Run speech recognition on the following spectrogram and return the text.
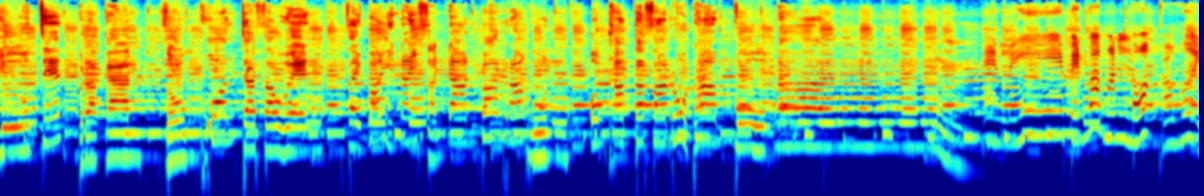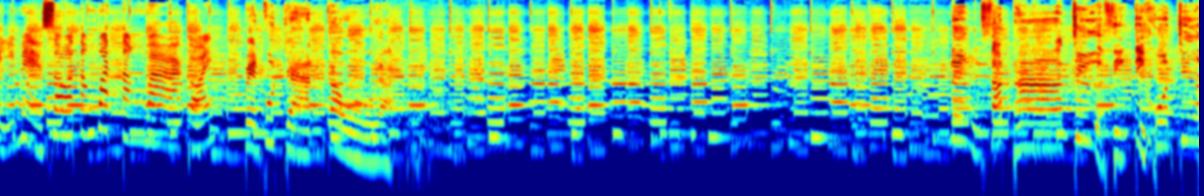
อยู่เจ็ดประการ สมควรจะแสวง ใส่ไว้ในสันดานพระราหุลองค์คำตรัสรู้ธรรมผูกนั้นแม่นเลยเป็น ว่ามันลอกเขาเฮ้ยแม่ซอตั้งวัดตั้งว่าก้อย เป็นผู้จานเก่าอะหนึ่งศรัทธาเชื่อสิ่งที่ควรเชื่อ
